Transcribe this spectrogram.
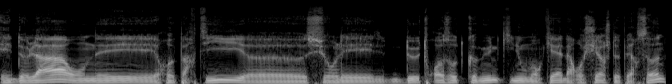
et de là, on est reparti euh, sur les deux, trois autres communes qui nous manquaient à la recherche de personnes,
